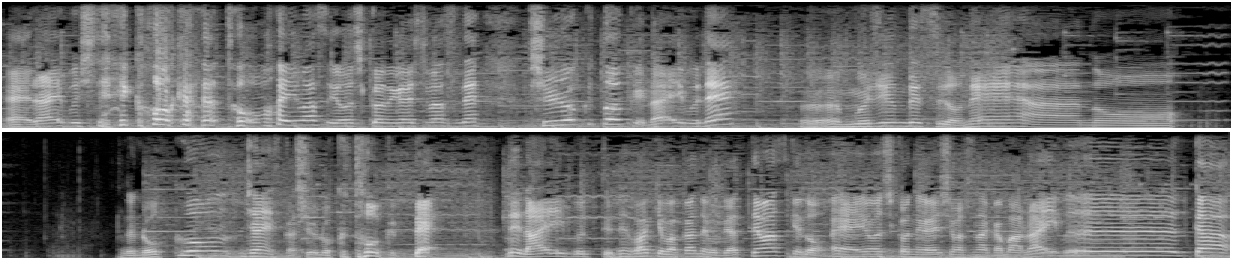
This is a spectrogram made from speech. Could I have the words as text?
えー、ライブしていこうかなと思います。よろしくお願いしますね。収録トーク、ライブね。うん、矛盾ですよね。あのー、録音じゃないですか、収録トークって。で、ライブってね、わけわかんないことやってますけど、えー、よろしくお願いします。なんかまあ、ライブが、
